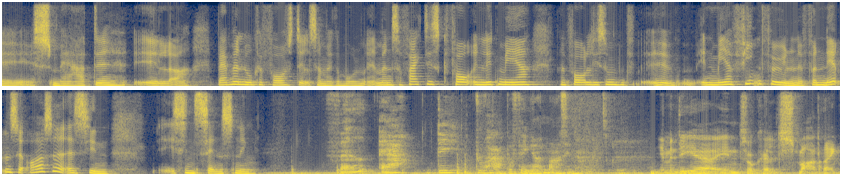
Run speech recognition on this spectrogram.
øh, smerte, eller hvad man nu kan forestille sig, man kan måle med. Man så faktisk får en lidt mere, man får ligesom øh, en mere finfølende fornemmelse også af sin, sin sansning. Hvad er det, du har på fingeren, Martin? Jamen det er en såkaldt smart ring,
